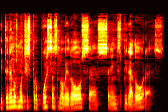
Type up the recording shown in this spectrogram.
Y tenemos muchas propuestas novedosas e inspiradoras.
